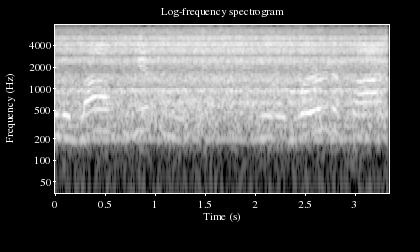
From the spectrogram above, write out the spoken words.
We would love to hear the Word of God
